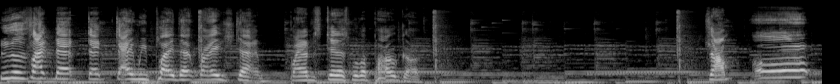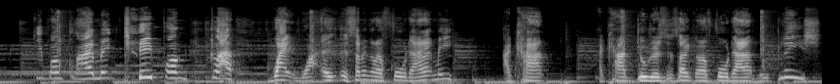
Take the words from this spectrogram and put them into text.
this is like that that game we played, that rage game. But instead it's with a pogo. Jump. Oh! Keep on climbing. Keep on climbing. Wait, what? Is, is, something gonna fall down at me? I can't. I can't do this. Is something gonna fall down at me? Please.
